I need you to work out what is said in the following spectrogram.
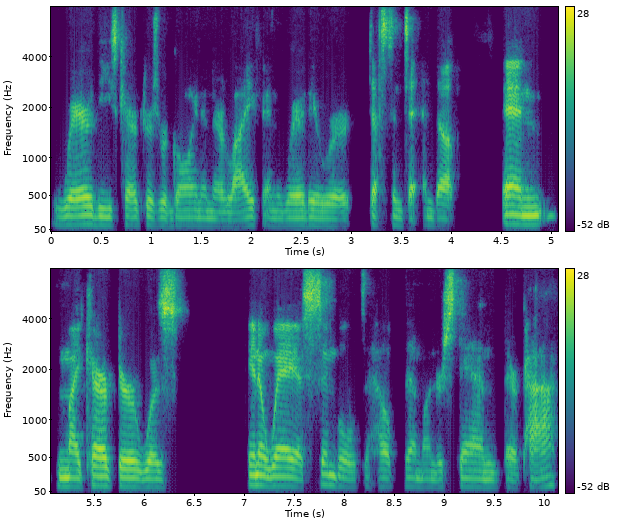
where these characters were going in their life and where they were destined to end up and my character was in a way a symbol to help them understand their path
